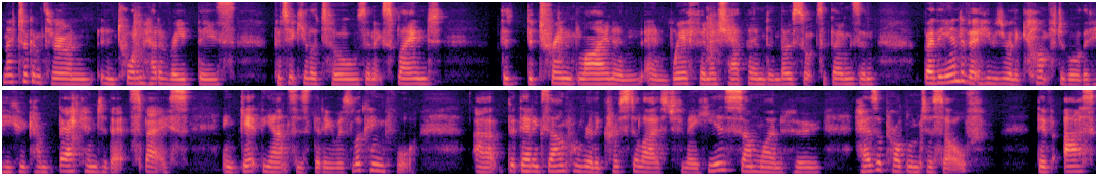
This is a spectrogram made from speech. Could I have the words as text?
And I took them through and, and taught them how to read these particular tools and explained the, the trend line and, and where finish happened and those sorts of things. And by the end of it, he was really comfortable that he could come back into that space and get the answers that he was looking for. Uh, but that example really crystallized for me. Here's someone who has a problem to solve. They've asked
